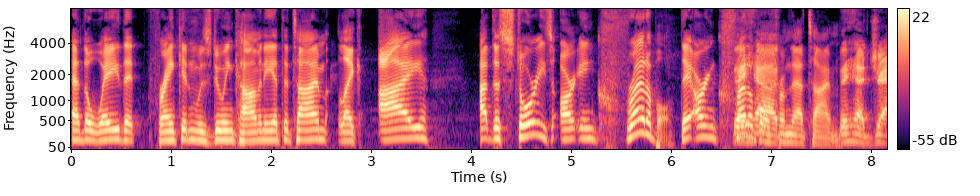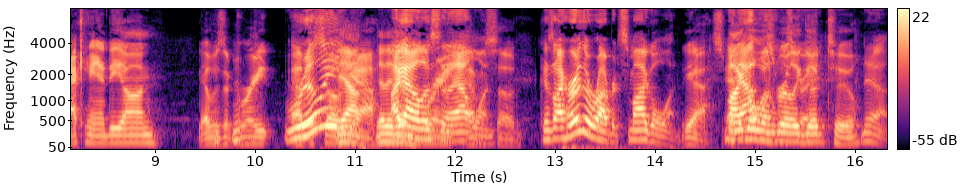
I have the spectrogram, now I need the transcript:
And the way that Franken was doing comedy at the time, like I, uh, the stories are incredible. They are They incredible had- from that time. They had Jack Handey on. That was a great. Really? episode. Yeah. Yeah. Yeah, I got to listen to that episode. one because I heard the Robert Smigel one. Yeah, Smigel one was really great. good too. Yeah,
